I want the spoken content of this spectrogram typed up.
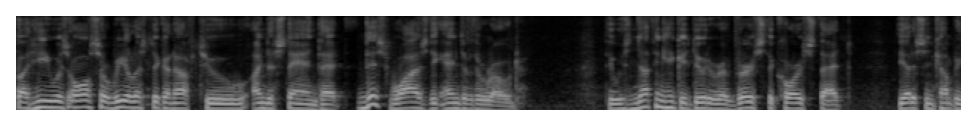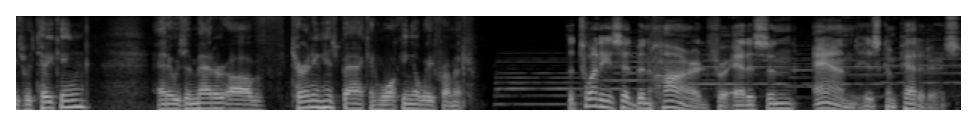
But he was also realistic enough to understand that this was the end of the road. There was nothing he could do to reverse the course that the Edison companies were taking, and it was a matter of turning his back and walking away from it. The 20s had been hard for Edison and his competitors.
